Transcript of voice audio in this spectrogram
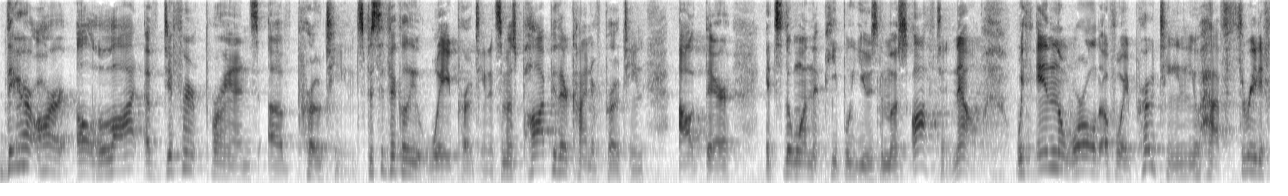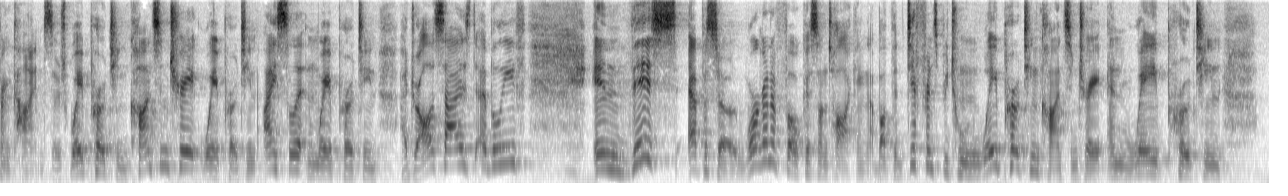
There are a lot of different brands of protein, specifically whey protein. It's the most popular kind of protein out there. It's the one that people use the most often. Now, within the world of whey protein, you have three different kinds. There's whey protein concentrate, whey protein isolate, and whey protein hydrolyzed, I believe. In this episode, we're gonna focus on talking about the difference between whey protein concentrate and whey protein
